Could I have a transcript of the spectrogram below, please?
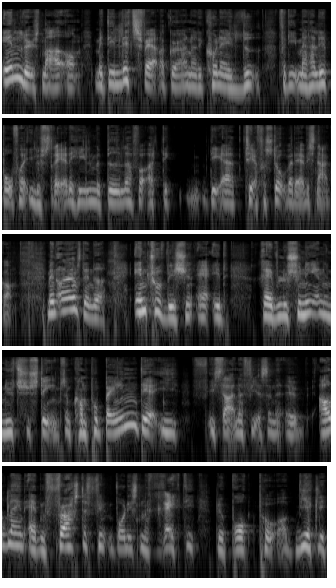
endeløst meget om, men det er lidt svært at gøre, når det kun er i lyd, fordi man har lidt brug for at illustrere det hele med billeder, for at det, det er til at forstå, hvad det er, vi snakker om. Men under omstændigheder, Introvision er et revolutionerende nyt system, som kom på banen der i i starten af 80'erne. Øh, Outland er den første film, hvor det sådan rigtig blev brugt på, og virkelig,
